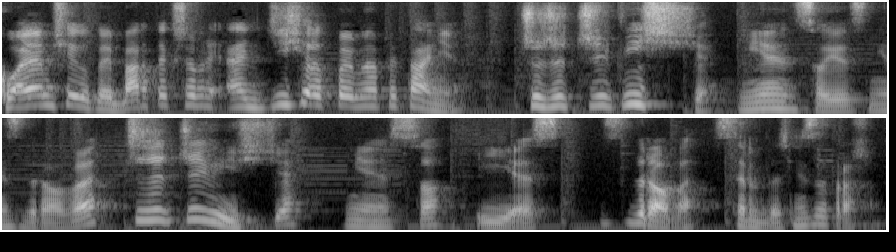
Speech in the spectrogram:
Kłaniam się tutaj Bartek Szemry, a dzisiaj odpowiem na pytanie, czy rzeczywiście mięso jest niezdrowe, czy rzeczywiście mięso jest zdrowe. Serdecznie zapraszam.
